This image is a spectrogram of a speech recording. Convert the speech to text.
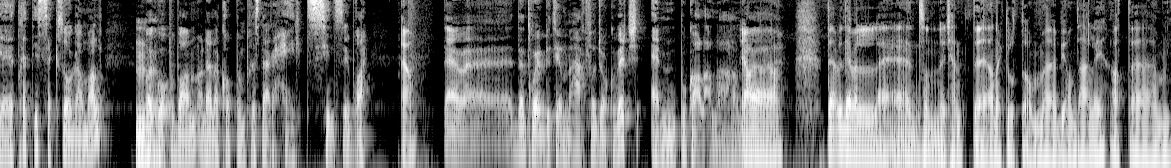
jeg er 36 år gammel, og jeg går på banen, og denne kroppen presterer helt sinnssykt bra. Ja. Det, eh, det tror jeg betyr mer for Djokovic enn pokalene. Han, Ja, ja, ja. Det, det er vel eh, en sånn kjent eh, anekdote om Bjørn Dæhlie. At um,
